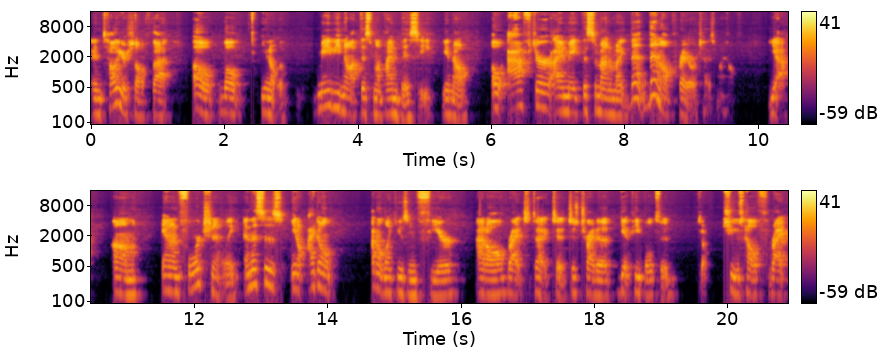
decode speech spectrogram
and tell yourself that, oh, well, you know, maybe not this month. I'm busy. You know, oh, after I make this amount of money, then then I'll prioritize my health. Yeah. Um, and unfortunately, and this is, you know, I don't, I don't like using fear at all, right? To to, to try to get people to, to choose health, right?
